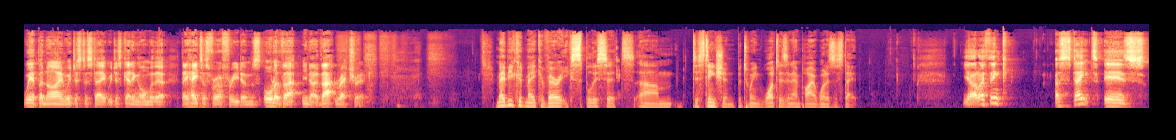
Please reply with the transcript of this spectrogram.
we're benign, we're just a state, we're just getting on with it. They hate us for our freedoms. All of that, you know, that rhetoric. Maybe you could make a very explicit um, distinction between what is an empire, what is a state. Yeah, I think a state is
